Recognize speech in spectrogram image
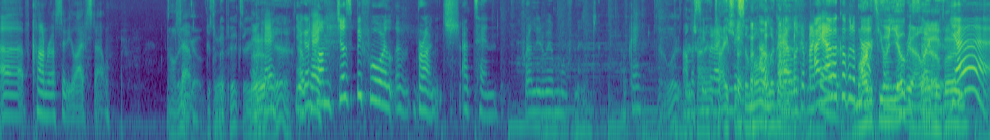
of Conroe City Lifestyle. Oh, there So- you go. Get some good picks. There you Okay. go. Yeah. You Okay. can come just before uh, brunch at 10 for a little bit of movement. Okay. Yeah, look, I'm gonna see trying to I can entice you do. some more. Look at I'll look at my I calendar. have a couple of mats Barbecue for and you yoga, I like reserved. it. Yeah,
